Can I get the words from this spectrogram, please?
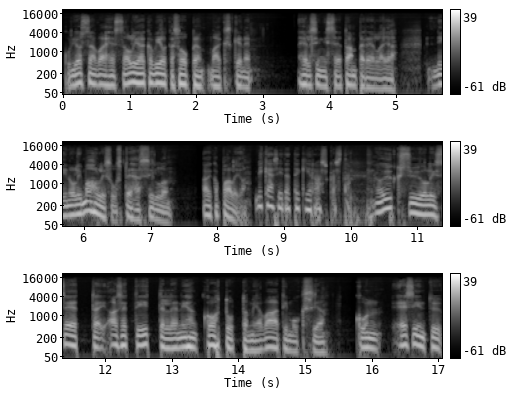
kun jossain vaiheessa oli aika vilkas open mic-skene Helsingissä ja Tampereella, ja niin oli mahdollisuus tehdä silloin aika paljon. Mikä siitä teki raskasta? No yksi syy oli se, että asetti itselleen ihan kohtuuttomia vaatimuksia, kun esiintyi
